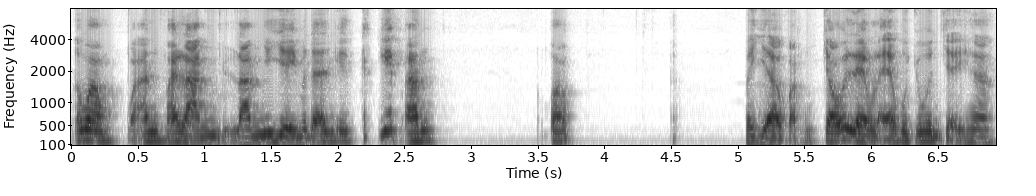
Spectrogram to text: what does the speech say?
Đúng không? Và anh phải làm làm như gì mà để anh cắt ghép anh? Đúng không? Bây giờ vẫn chối leo lẻo của chú anh chị ha.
